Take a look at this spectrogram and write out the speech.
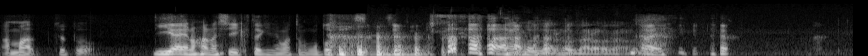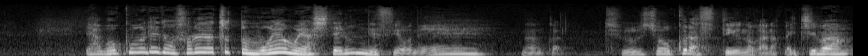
あ、まあ、ちょっと、DI の話行くときにまた戻ってすみません。なるほどなるほどなるほど。はい。いや、僕もね、でもそれはちょっとモヤモヤしてるんですよね。なんか、中小クラスっていうのがなんか一番、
